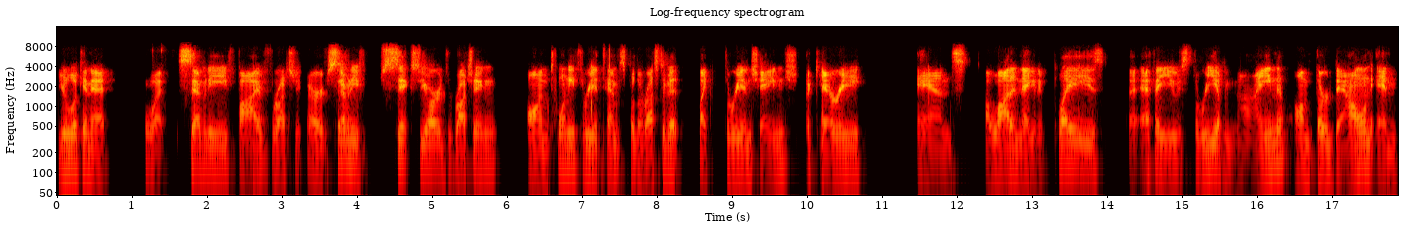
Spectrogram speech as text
you're looking at what 75 rushing or 76 yards rushing on 23 attempts for the rest of it, like three and change a carry, and a lot of negative plays. Uh, FAU is three of nine on third down, and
